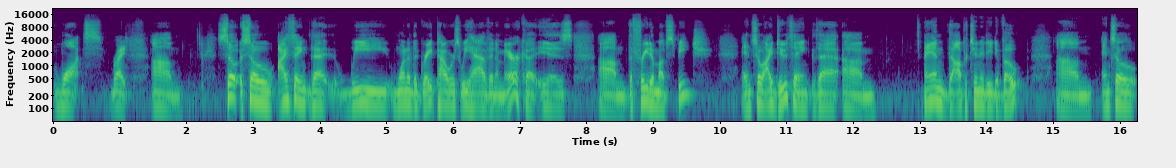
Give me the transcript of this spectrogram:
wants. Right. Um, so, so I think that we one of the great powers we have in America is um, the freedom of speech, and so I do think that um, and the opportunity to vote. Um, and so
